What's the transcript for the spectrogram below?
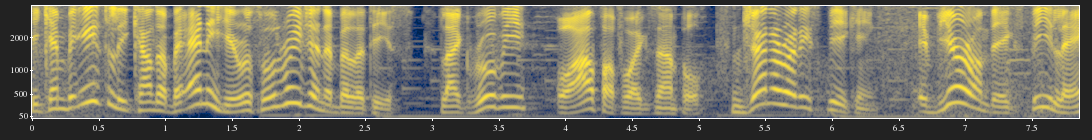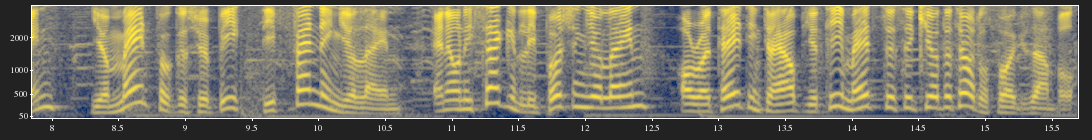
he can be easily countered by any heroes with regen abilities, like Ruby or Alpha for example. Generally speaking, if you're on the XP lane, your main focus should be defending your lane, and only secondly pushing your lane or rotating to help your teammates to secure the turtle for example.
